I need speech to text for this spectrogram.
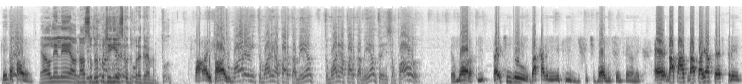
quem tá falando? É o Lele, é o nosso grupo de coisa, risco do tu- programa. Tu, Fala aí, fala tu, aí. mora em, tu mora em apartamento? Tu mora em apartamento em São Paulo? Eu moro aqui, pertinho do, da academia aqui de futebol, do centro de treinamento. É, dá pra, dá pra ir a pé pro treino.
